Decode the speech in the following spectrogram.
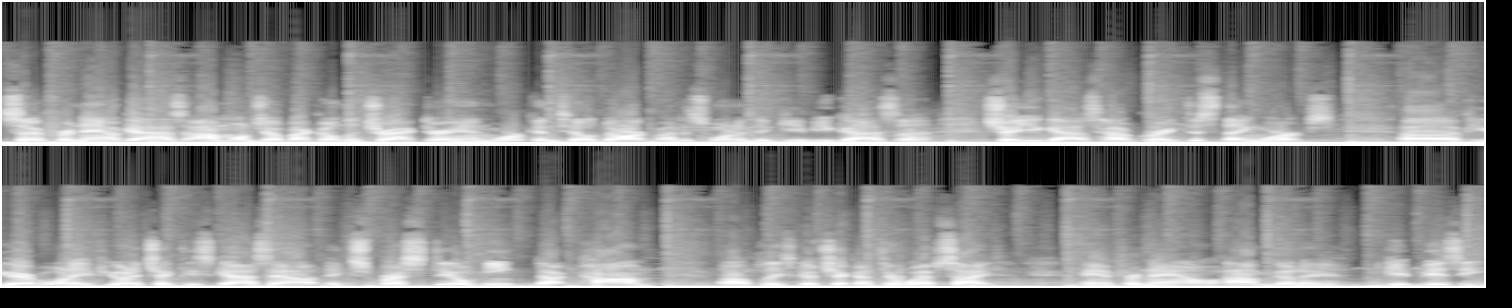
So for now, guys, I'm gonna jump back on the tractor and work until dark. I just wanted to give you guys a show you guys how great this thing works. Uh, if you ever want to, if you want to check these guys out, expresssteelinc.com. Uh, please go check out their website. And for now, I'm going to get busy.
